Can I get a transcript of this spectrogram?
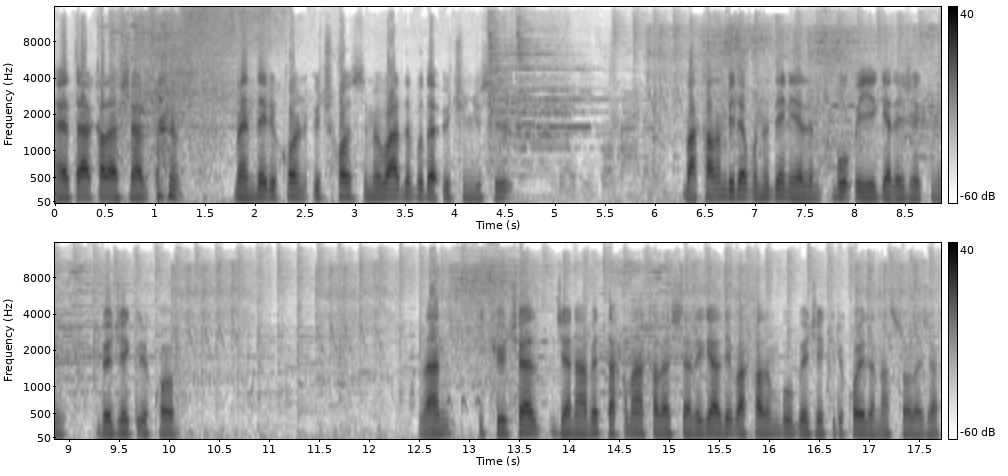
Evet arkadaşlar. Bende Rico'nun 3 kostümü vardı. Bu da üçüncüsü. Bakalım bir de bunu deneyelim. Bu iyi gelecek mi? Böcek Rico. Lan 2-3 el cenabet takım arkadaşları geldi. Bakalım bu böcek Rico ile nasıl olacak.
